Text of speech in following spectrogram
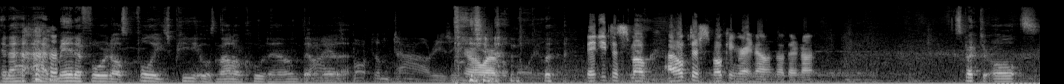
and I, I had mana for it. I was full HP. It was not on cooldown. Don't know that. bottom tower is in They're horrible. turmoil. They need to smoke. I hope they're smoking right now. No, they're not. Spectre ults.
